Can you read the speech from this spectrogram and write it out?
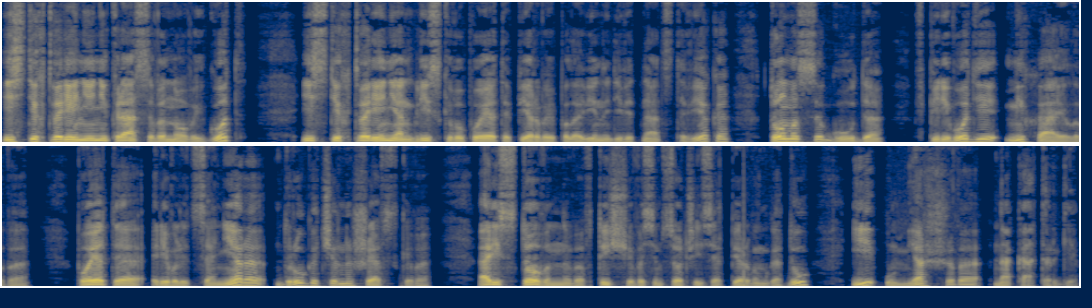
Из стихотворения Некрасова «Новый год», из стихотворения английского поэта первой половины XIX века Томаса Гуда в переводе Михайлова поэта-революционера, друга Чернышевского, арестованного в 1861 году и умершего на каторге.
